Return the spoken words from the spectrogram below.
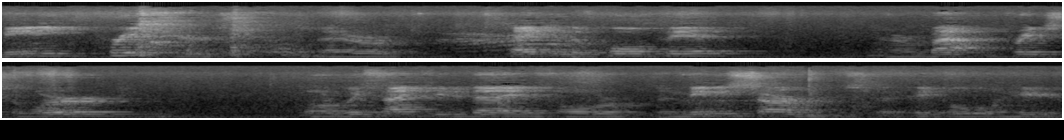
many preachers that are taking the pulpit and are about to preach the word. Lord, we thank you today for the many sermons that people will hear.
